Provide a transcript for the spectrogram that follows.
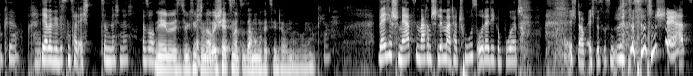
Okay. Ja, aber wir wissen es halt echt ziemlich nicht. Also, Nee, wir wissen es wirklich nicht so genau, aber ich schätze mal zusammen ungefähr 10.000 Euro, ja. okay. Welche Schmerzen waren schlimmer, Tattoos oder die Geburt? Ich glaube echt, das ist, ein, das ist ein Scherz.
